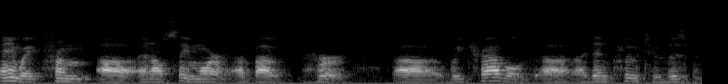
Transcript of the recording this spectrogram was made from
anyway, from uh, and I'll say more about her. Uh, we traveled. Uh, I then flew to Lisbon.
